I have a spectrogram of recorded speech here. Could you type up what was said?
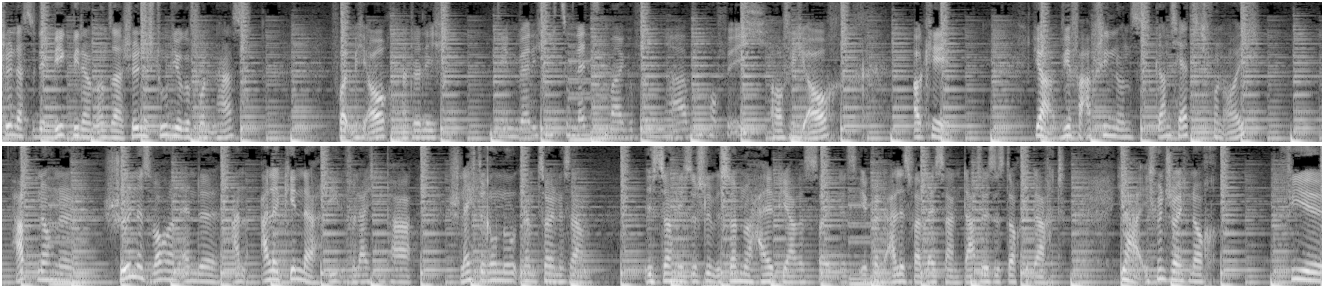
schön, dass du den Weg wieder in unser schönes Studio gefunden hast. Freut mich auch, natürlich. Den werde ich nicht zum letzten Mal gefunden haben, hoffe ich. Hoffe ich auch. Okay. Ja, wir verabschieden uns ganz herzlich von euch. Habt noch ein schönes Wochenende an alle Kinder, die vielleicht ein paar schlechtere Noten im Zeugnis haben. Ist doch nicht so schlimm, ist doch nur Halbjahreszeugnis. Ihr könnt alles verbessern, dafür ist es doch gedacht. Ja, ich wünsche euch noch viel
